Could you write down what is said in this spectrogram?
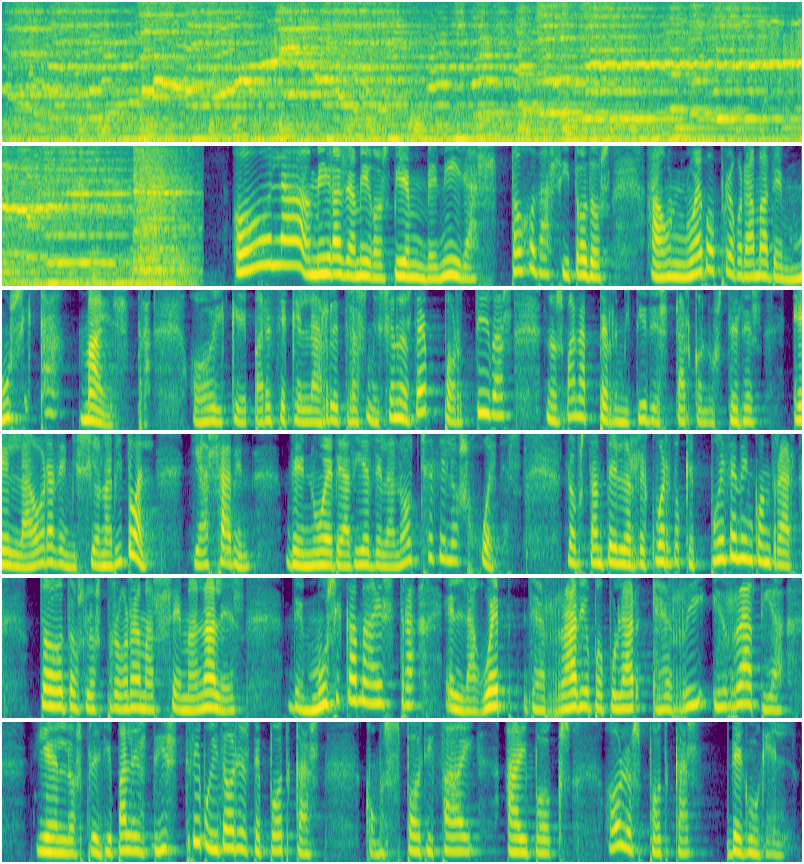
Hola amigas y amigos, bienvenidas todas y todos a un nuevo programa de música maestra. Hoy que parece que las retransmisiones deportivas nos van a permitir estar con ustedes en la hora de emisión habitual, ya saben, de 9 a 10 de la noche de los jueves. No obstante, les recuerdo que pueden encontrar todos los programas semanales de música maestra en la web de Radio Popular Erri y Ratia y en los principales distribuidores de podcast como Spotify, iBox o los podcasts de Google.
